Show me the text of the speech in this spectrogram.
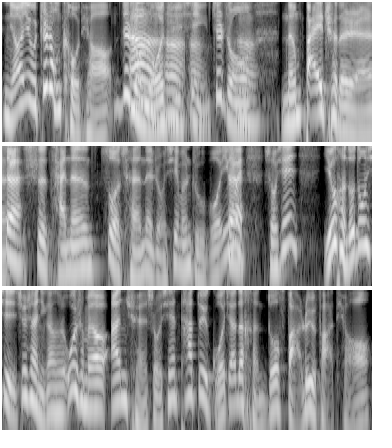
你要有这种口条、这种嗯逻辑性、嗯嗯这种嗯能掰扯的人，是才能做成那种新闻主播。因为首先有很多东西，就像你刚才说，为什么要安全？首先，他对国家的很多法律法条，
